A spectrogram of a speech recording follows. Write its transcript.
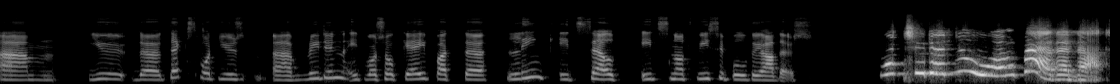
um, you the text what you uh, written, it was okay, but the link itself, it's not visible to others. What should I do? I'm bad at that.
